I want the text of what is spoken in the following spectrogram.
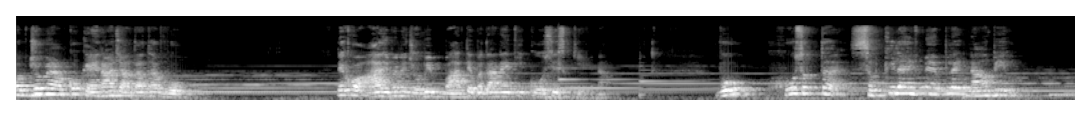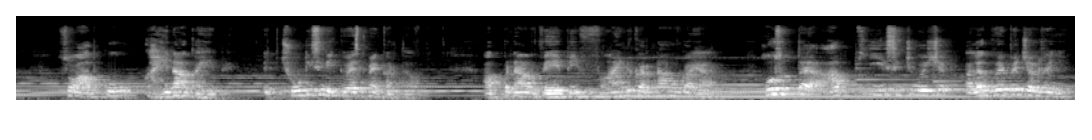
अब जो मैं आपको कहना चाहता था वो. देखो, आज मैंने जो भी बातें बताने की कोशिश की है ना, वो हो सकता है सबकी लाइफ में अप्लाई ना भी हो. सो आपको कहीं ना कहीं पे एक छोटी सी रिक्वेस्ट मैं करता हूँ. अपना वे भी फाइंड करना होगा यार. हो सकता है आपकी ये सिचुएशन अलग वे पे चल रही है।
